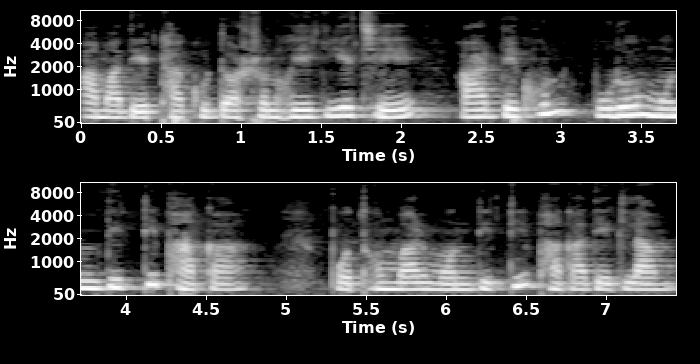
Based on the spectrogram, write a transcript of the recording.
আমাদের ঠাকুর দর্শন হয়ে গিয়েছে। আর দেখুন, পুরো মন্দিরটি ফাঁকা। প্রথমবার মন্দিরটি ফাঁকা দেখলাম।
